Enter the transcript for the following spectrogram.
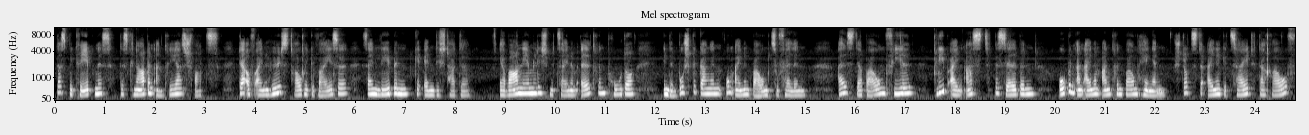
das Begräbnis des Knaben Andreas Schwarz, der auf eine höchst traurige Weise sein Leben geendigt hatte. Er war nämlich mit seinem älteren Bruder in den Busch gegangen, um einen Baum zu fällen. Als der Baum fiel, blieb ein Ast desselben oben an einem anderen Baum hängen, stürzte einige Zeit darauf,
